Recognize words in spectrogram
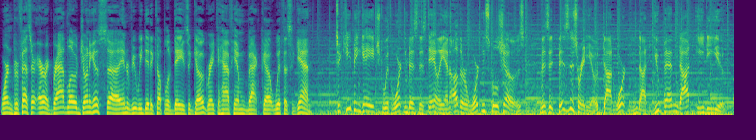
Wharton Professor Eric Bradlow joining us. Uh, interview we did a couple of days ago. Great to have him back uh, with us again. To keep engaged with Wharton Business Daily and other Wharton School shows, visit businessradio.wharton.upenn.edu.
